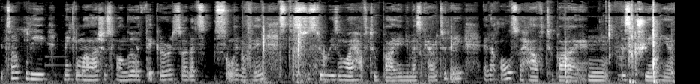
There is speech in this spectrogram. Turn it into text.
it's not really making my lashes longer or thicker so that's so annoying. That's just the reason why i have to buy a new mascara today and i also have to buy mm, this cream here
